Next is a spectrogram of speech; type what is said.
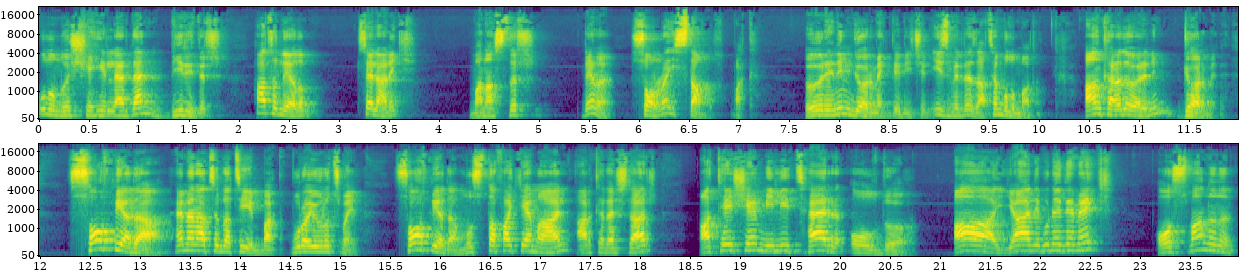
bulunduğu şehirlerden biridir. Hatırlayalım. Selanik, Manastır, değil mi? Sonra İstanbul. Bak. Öğrenim görmek dediği için İzmir'de zaten bulunmadı. Ankara'da öğrenim görmedi. Sofya'da hemen hatırlatayım. Bak burayı unutmayın. Sofya'da Mustafa Kemal arkadaşlar ateşe militer oldu. Aa yani bu ne demek? Osmanlı'nın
